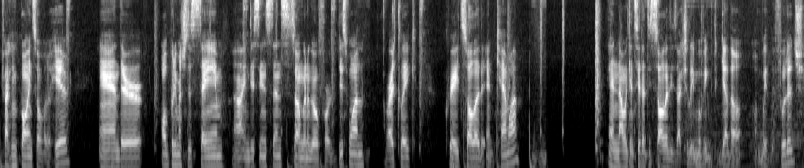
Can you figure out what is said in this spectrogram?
tracking points over here and they're all pretty much the same uh, in this instance. So I'm gonna go for this one, right click, create solid and camera. And now we can see that the solid is actually moving together with the footage.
